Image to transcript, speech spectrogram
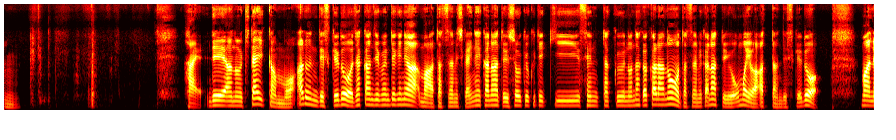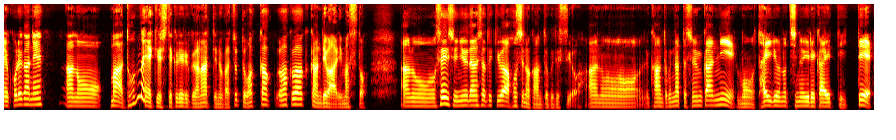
うん。はい。で、あの、期待感もあるんですけど、若干自分的には、まあ、立浪しかいないかなという消極的選択の中からの立浪かなという思いはあったんですけど、まあね、これがね、あの、まあ、どんな野球してくれるかなっていうのがちょっとワクワク感ではありますと。あの、選手入団した時は星野監督ですよ。あの、監督になった瞬間にもう大量の血の入れ替えって言って、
